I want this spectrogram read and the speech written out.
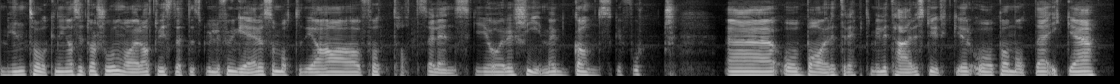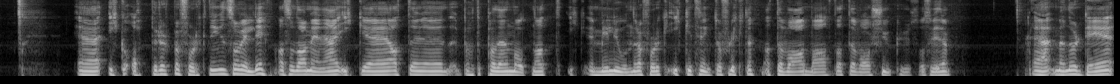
min, tolkning av situasjonen var at hvis dette skulle fungere, så måtte de ha fått tatt Zelenskyj og regimet ganske fort. Eh, og bare drept militære styrker og på en måte ikke eh, ikke opprørt befolkningen så veldig. Altså Da mener jeg ikke at eh, på, den måten at millioner av folk ikke trengte å flykte. At det var mat, at det var sykehus osv. Eh, men når det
